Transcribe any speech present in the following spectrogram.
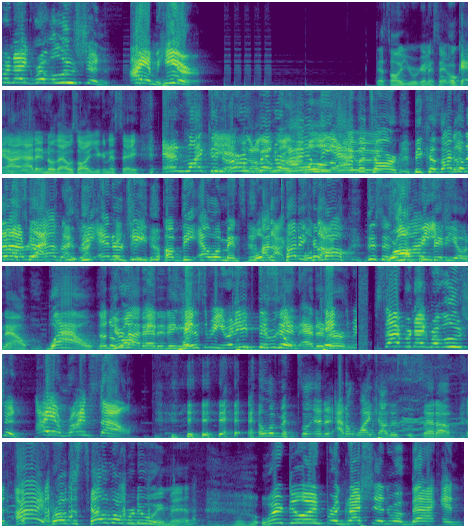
Revolution! I am here! That's all you were gonna say. Okay, I, I didn't know that was all you're gonna say. And like an Yeah, earthbender, I am the avatar because I'm No, no, about no, to relax, have relax, the relax. Energy of the elements. Hold I'm on, cutting him on. off. This is my beat. video now. Wow, No, no, you're not beat. editing Take this. three, you ready? Keep this in, editor. Cybernetic Revolution! I am Rhymestyle! Elemental edit. I don't like how this is set up. All right, bro, just tell them what we're doing, man. We're doing progression, we're back, and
